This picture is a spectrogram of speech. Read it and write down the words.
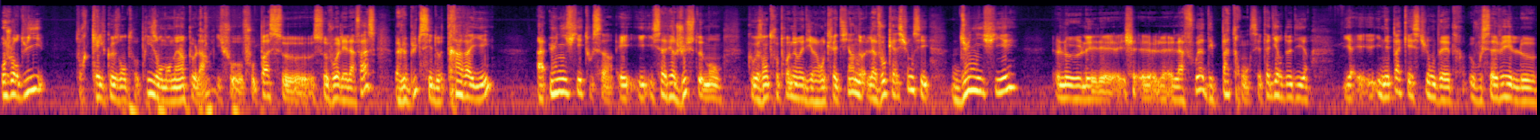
aujourd'hui, pour quelques entreprises, on en est un peu là. Il faut, faut pas se, voiler la face. Bah, le but, c'est de travailler à unifier tout ça. Et, il s'avère justement qu'aux entrepreneurs et dirigeants chrétiens, la vocation, c'est d'unifier le, la foi des patrons, c'est-à-dire de dire il, n'est pas question d'être, vous savez, le,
